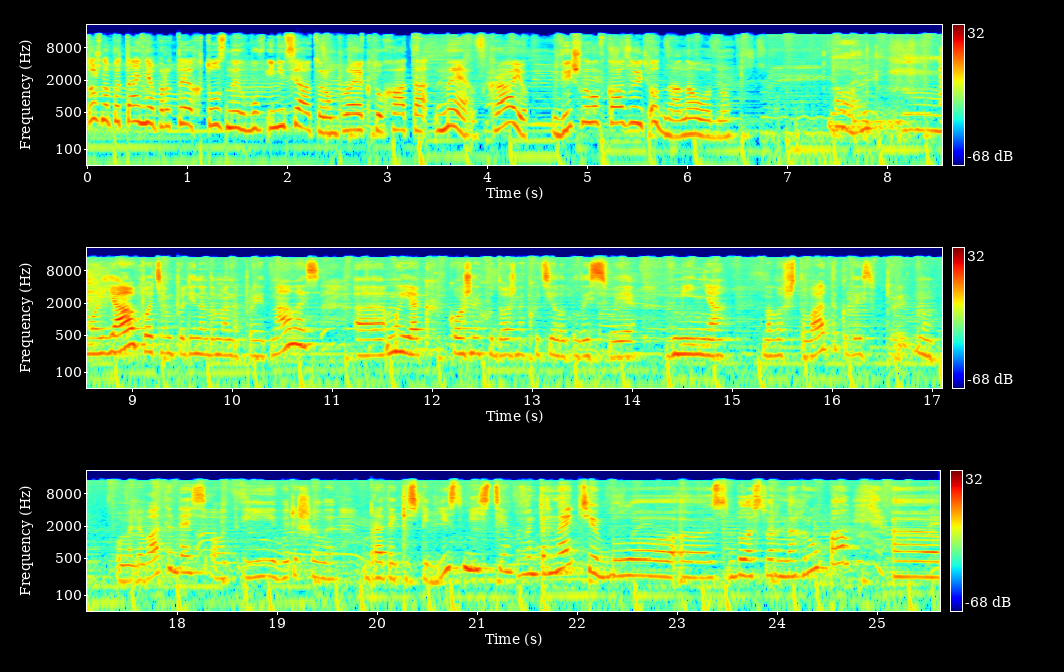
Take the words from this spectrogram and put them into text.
Тож на питання про те, хто з них був ініціатором проекту Хата не з краю, ввічливо вказують одна на одну. Ну, моя, потім Поліна до мене приєдналась. Е, Ми, як кожен художник, хотіли колись своє вміння налаштувати, кудись ну, помалювати десь. От і вирішили обрати якийсь під'їзд в місті. В інтернеті було, е, була створена група, е,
